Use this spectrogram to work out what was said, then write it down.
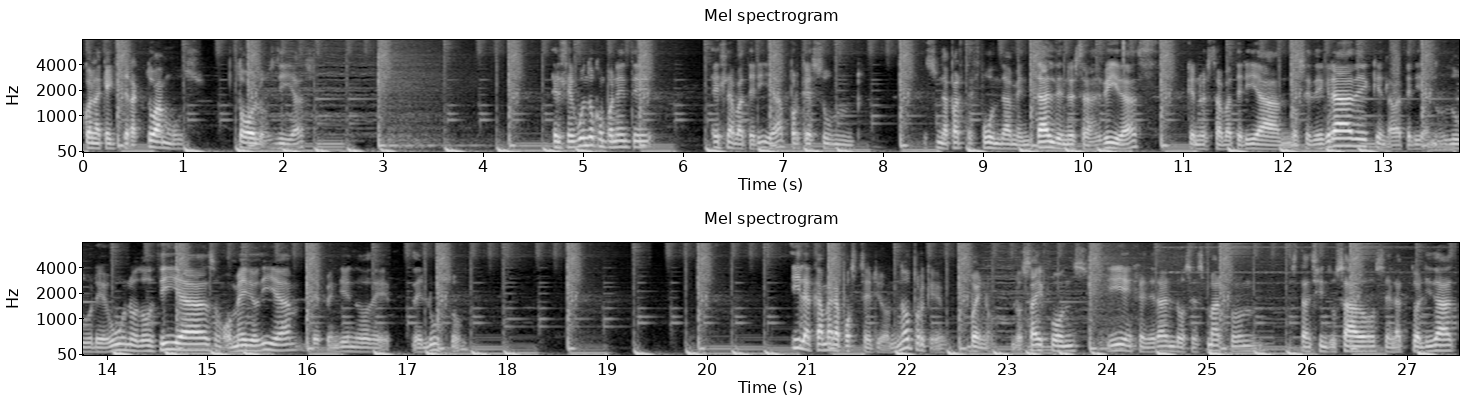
con la que interactuamos todos los días, el segundo componente es la batería, porque es, un, es una parte fundamental de nuestras vidas, que nuestra batería no se degrade, que la batería nos dure uno dos días o medio día, dependiendo del uso. Y la cámara posterior, ¿no? Porque, bueno, los iPhones y en general los smartphones están siendo usados en la actualidad,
